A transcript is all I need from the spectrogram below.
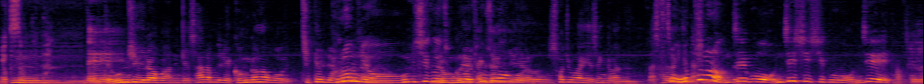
육수입니다. 음, 네. 이렇게 음식이라고 하는 게 사람들이 건강하고 직결되는 그럼요. 거잖아요. 음식은 이런 정말 거에 소중한 굉장히 거예요. 소중하게 생각하는 맞습니다. 저 사장님 오픈은 언제고 언제 쉬시고 언제 닫고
